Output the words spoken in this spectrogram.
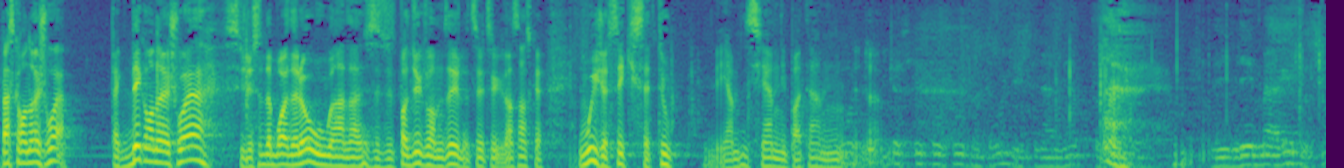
Parce qu'on a un choix. Fait que dès qu'on a un choix, si j'essaie de boire de l'eau ou c'est pas Dieu qui va me dire, dans le sens que oui, je sais qu'il sait tout. Il est omniscient, omnipotent. Les, les marées, tout ça.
